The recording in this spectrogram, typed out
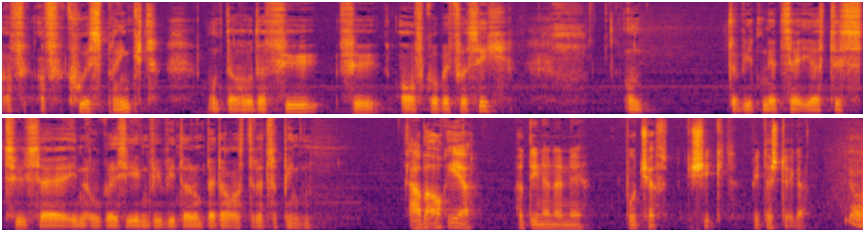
auf, auf Kurs bringt. Und da hat er viel, viel Aufgabe vor sich. Und da wird nicht sein erstes Ziel sein, in Ogres irgendwie wieder bei der Austria zu binden. Aber auch er hat Ihnen eine Botschaft geschickt, Peter Stöger. Ja,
